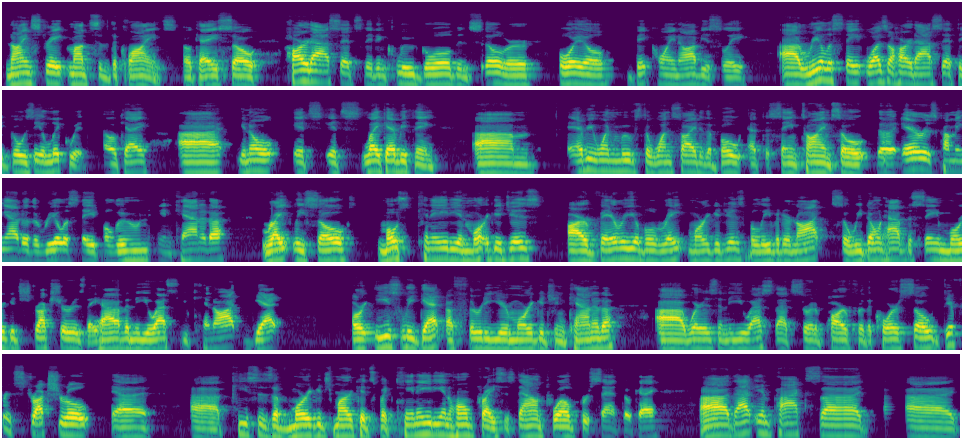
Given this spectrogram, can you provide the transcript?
nine straight months of declines. Okay. So hard assets that include gold and silver, oil, Bitcoin, obviously. Uh, real estate was a hard asset that goes illiquid. Okay. Uh, you know, it's it's like everything. Um, everyone moves to one side of the boat at the same time. So the air is coming out of the real estate balloon in Canada, rightly so. Most Canadian mortgages are variable rate mortgages, believe it or not. So we don't have the same mortgage structure as they have in the US. You cannot get or easily get a 30 year mortgage in Canada, uh, whereas in the US, that's sort of par for the course. So different structural uh, uh, pieces of mortgage markets, but Canadian home prices down 12%. Okay. Uh, that impacts uh, uh,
